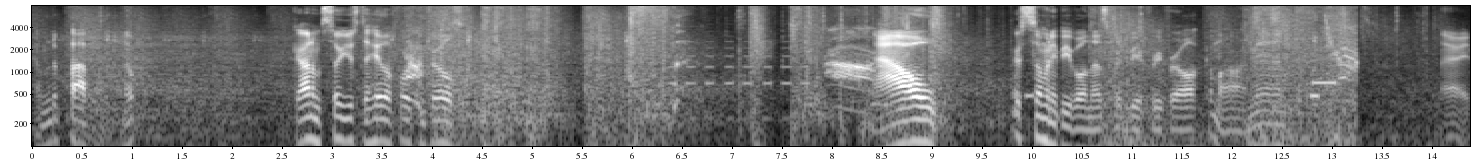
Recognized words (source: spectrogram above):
Come to pop. Nope. God, I'm so used to Halo 4 controls. Ow! There's so many people in this for it to be a free-for-all. Come on, man. Alright.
